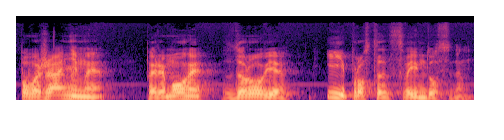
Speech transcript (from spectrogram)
З побажаннями перемоги, здоров'я і просто своїм досвідом.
